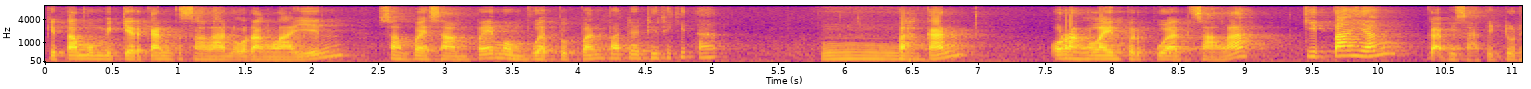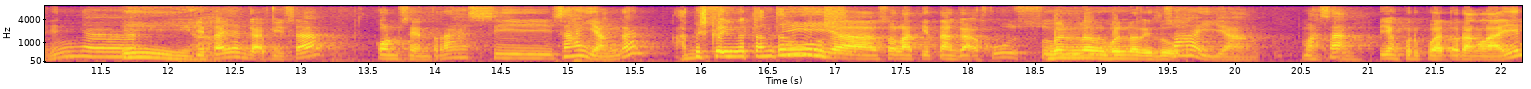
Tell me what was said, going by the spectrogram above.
Kita memikirkan kesalahan orang lain sampai-sampai membuat beban pada diri kita. Hmm. Bahkan orang lain berbuat salah, kita yang nggak bisa tidur nyenyak, Iya. kita yang nggak bisa konsentrasi, sayang kan? Habis keingetan terus. Iya, sholat kita nggak khusyuk. Bener, bener itu. Sayang. Masa yang berbuat orang lain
